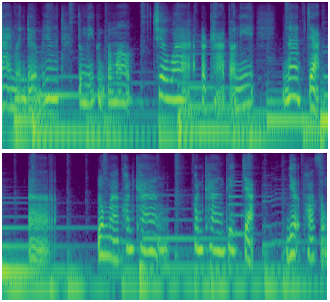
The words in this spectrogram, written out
ได้เหมือนเดิม เพราะฉะนั้นตรงนี้คุณประเมาเชื่อว่าราคาตอนนี้น่าจะลงมาค่อนข้างค่อนข้างที่จะเยอะพอสม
